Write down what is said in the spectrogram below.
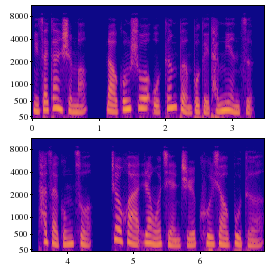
你在干什么？”老公说：“我根本不给他面子，他在工作。”这话让我简直哭笑不得。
